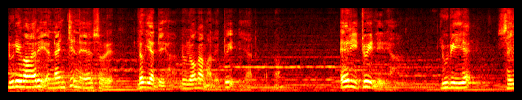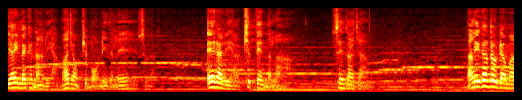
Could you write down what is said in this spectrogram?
လူတွေမှာအဲ့ဒီအနိုင်ကျင့်တယ်ဆိုတဲ့လောက်ရက်တွေဟာလူလောကမှာလည်းတွေ့နေရတယ်ပေါ့နော်အဲ့ဒီတွေ့နေတဲ့ဟာလူတွေရဲ့ဇယိုက်လက္ခဏာတွေဟာဘာကြောင့်ဖြစ်ပေါ်နေသလဲဆိုတာ အဲ့ဓာတွေဟာဖြစ်တဲ့သလားစဉ်းစားကြအောင်။ဒါလေးခတ်တုတ်တံမှာ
